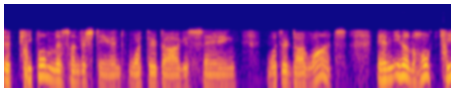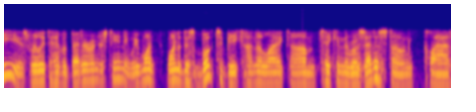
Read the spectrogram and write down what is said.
that people misunderstand what their dog is saying, what their dog wants. And, you know, the whole key is really to have a better understanding. We want wanted this book to be kind of like um, taking the Rosetta Stone class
